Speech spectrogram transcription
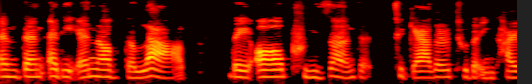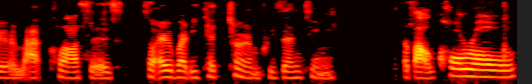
and then at the end of the lab, they all present together to the entire lab classes. So everybody take turn presenting about coral,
